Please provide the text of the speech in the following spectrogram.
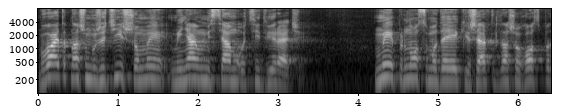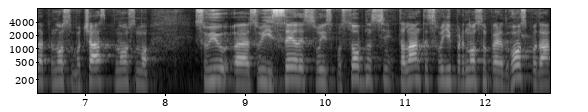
Буває так в нашому житті, що ми міняємо місцями оці дві речі. Ми приносимо деякі жертви для нашого Господа, приносимо час, приносимо свою, е, свої сили, свої способності, таланти свої приносимо перед Господа.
